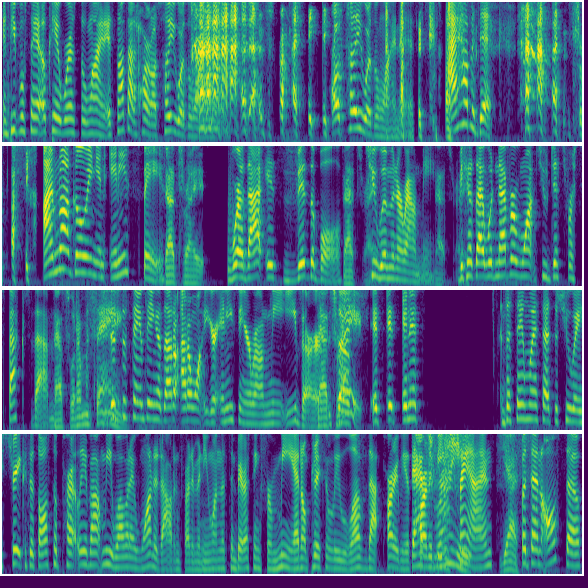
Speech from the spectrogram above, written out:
And people say, okay, where's the line? It's not that hard. I'll tell you where the line is. That's right. I'll tell you where the line is. I have a dick. That's right. I'm not going in any space That's right. Where that is visible That's right. to women around me. That's right. Because I would never want to disrespect them. That's what I'm saying. It's the same thing as I don't, I don't want your anything around me either. That's so right. It's it's and it's the same way I said it's a two way street because it's also partly about me. Why would I want it out in front of anyone? That's embarrassing for me. I don't particularly love that part of me. That's, part That's of being right. trans. yes. But then also,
